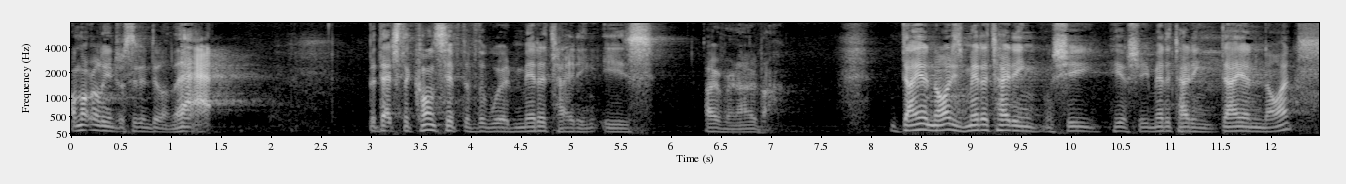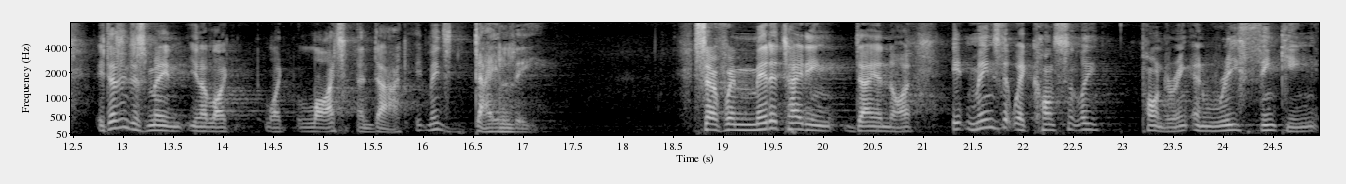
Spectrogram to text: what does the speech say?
I'm not really interested in doing that. But that's the concept of the word meditating is over and over. Day and night is meditating, or she, he or she meditating day and night. It doesn't just mean, you know, like, like light and dark. It means daily. So if we're meditating day and night, it means that we're constantly pondering and rethinking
